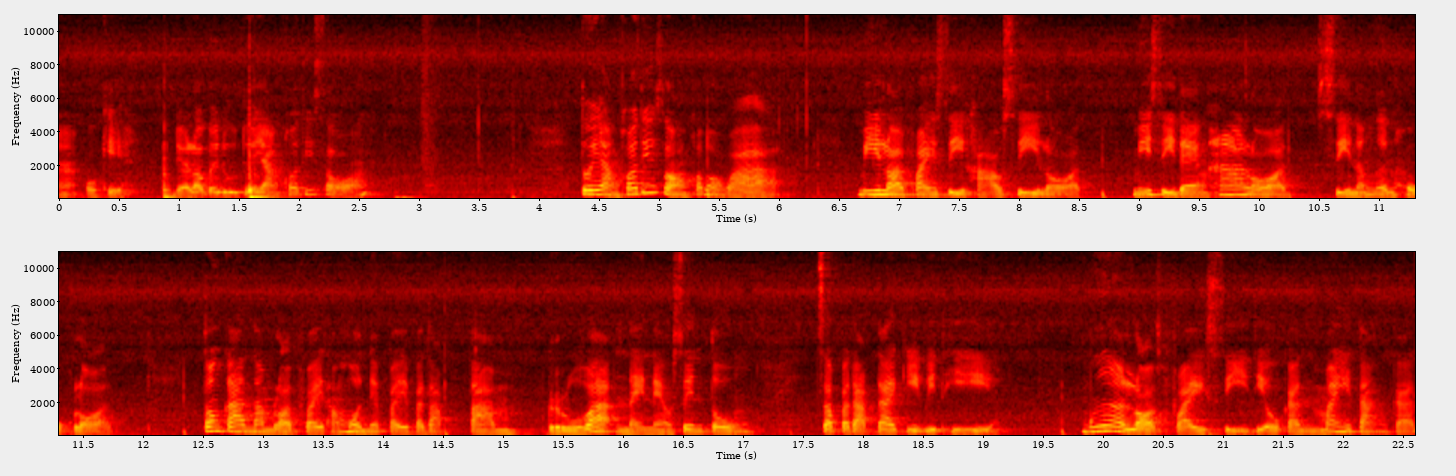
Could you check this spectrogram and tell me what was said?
อะโอเค เดี๋ยวเราไปดูตัวอย่างข้อที่สองตัวอย่างข้อที่สองเขาบอกว่า มีหลอดไฟสีขาวสี่หลอด มีสีแดงห้าหลอด สีน้ำเงินหกหลอด ต้องการนำหลอดไฟทั้งหมดเนี่ยไปประดับตามรั้วในแนวเส้นตรง จะประดับได้กี่วิธี เมื่อหลอดไฟสีเดียวกันไม่ต่างกัน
